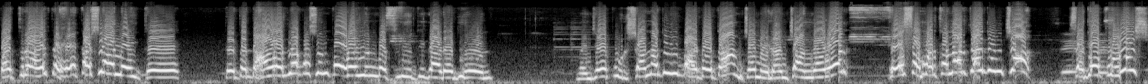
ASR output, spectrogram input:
पत्र आहे तर हे कसे आले इथे? ते तर दहा वाजल्यापासून पोरं येऊन बसली होती गाड्या घेऊन. म्हणजे पुरुषांना तुम्ही पाठवता आमच्या महिलांच्या अंगावर? हे समर्थनार्थ आहे तुमच्या? सगळे पुरुष?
